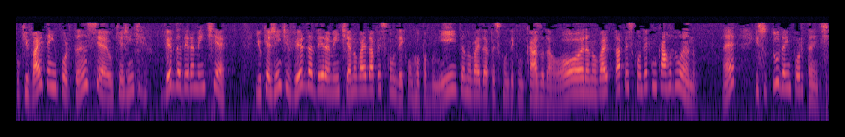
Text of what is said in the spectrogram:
O que vai ter importância é o que a gente verdadeiramente é. E o que a gente verdadeiramente é não vai dar para esconder com roupa bonita, não vai dar para esconder com casa da hora, não vai dar para esconder com carro do ano. Né? Isso tudo é importante.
